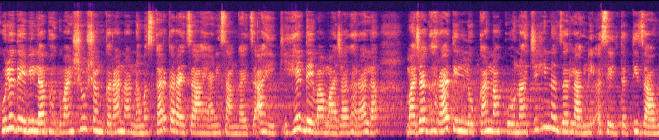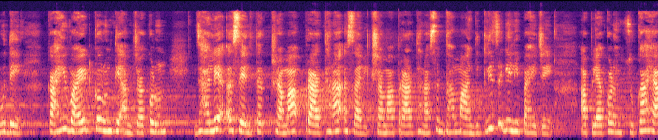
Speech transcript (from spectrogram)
कुलदेवीला भगवान शिवशंकरांना नमस्कार करायचा आहे आणि सांगायचं आहे की हे देवा माझ्या घराला माझ्या घरातील लोकांना कोणाचीही नजर लागली असेल तर ती जाऊ दे. काही वाईट करून ते आमच्याकडून झाले असेल तर क्षमा प्रार्थना असावी. क्षमा प्रार्थनासुद्धा मागितलीच गेली पाहिजे. आपल्याकडून चुका ह्या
